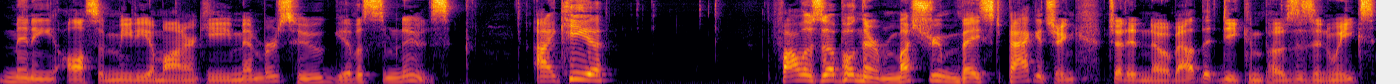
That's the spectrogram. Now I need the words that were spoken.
many awesome Media Monarchy members who give us some news. IKEA follows up on their mushroom based packaging, which I didn't know about, that decomposes in weeks,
